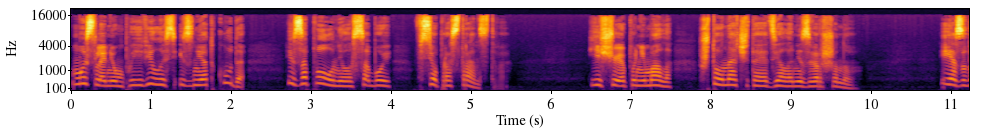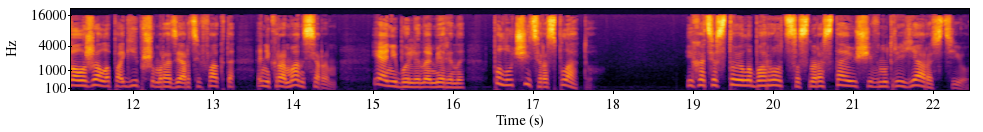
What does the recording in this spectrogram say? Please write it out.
Мысль о нем появилась из ниоткуда и заполнила собой все пространство. Еще я понимала, что начатое дело не завершено. Я задолжала погибшим ради артефакта некромансерам, и они были намерены получить расплату. И хотя стоило бороться с нарастающей внутри яростью,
